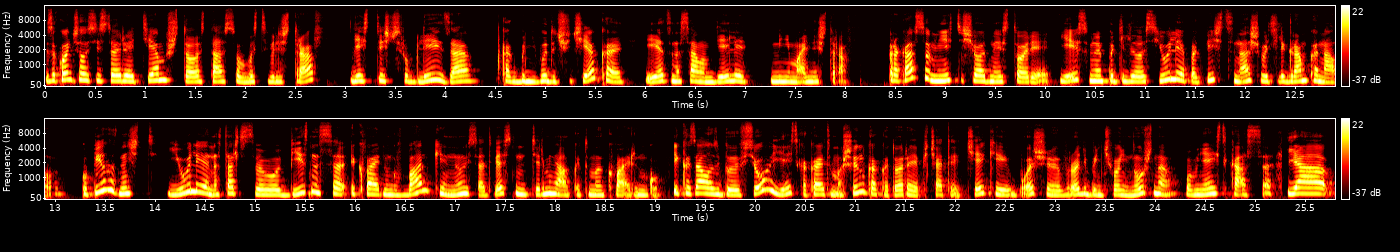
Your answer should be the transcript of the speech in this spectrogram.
Закончилась история тем, что Стасу выставили штраф 10 тысяч рублей за как бы не выдачу чека, и это на самом деле минимальный штраф. Про кассу у меня есть еще одна история. Ею со мной поделилась Юлия, подписчица нашего телеграм-канала. Купила, значит, Юлия на старте своего бизнеса эквайринг в банке, ну и, соответственно, терминал к этому эквайрингу. И, казалось бы, все, есть какая-то машинка, которая печатает чеки, больше вроде бы ничего не нужно, у меня есть касса. Я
